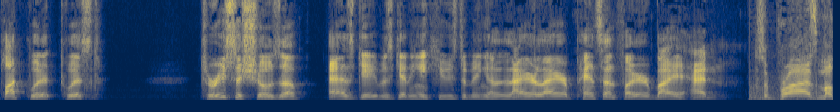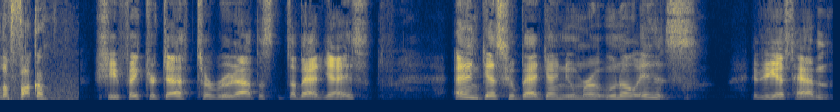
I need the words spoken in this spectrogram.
plot twist. Teresa shows up as Gabe is getting accused of being a liar, liar, pants on fire by Hadden. Surprise, motherfucker! She faked her death to root out the, the bad guys. And guess who bad guy numero uno is? If you guessed Hadden,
